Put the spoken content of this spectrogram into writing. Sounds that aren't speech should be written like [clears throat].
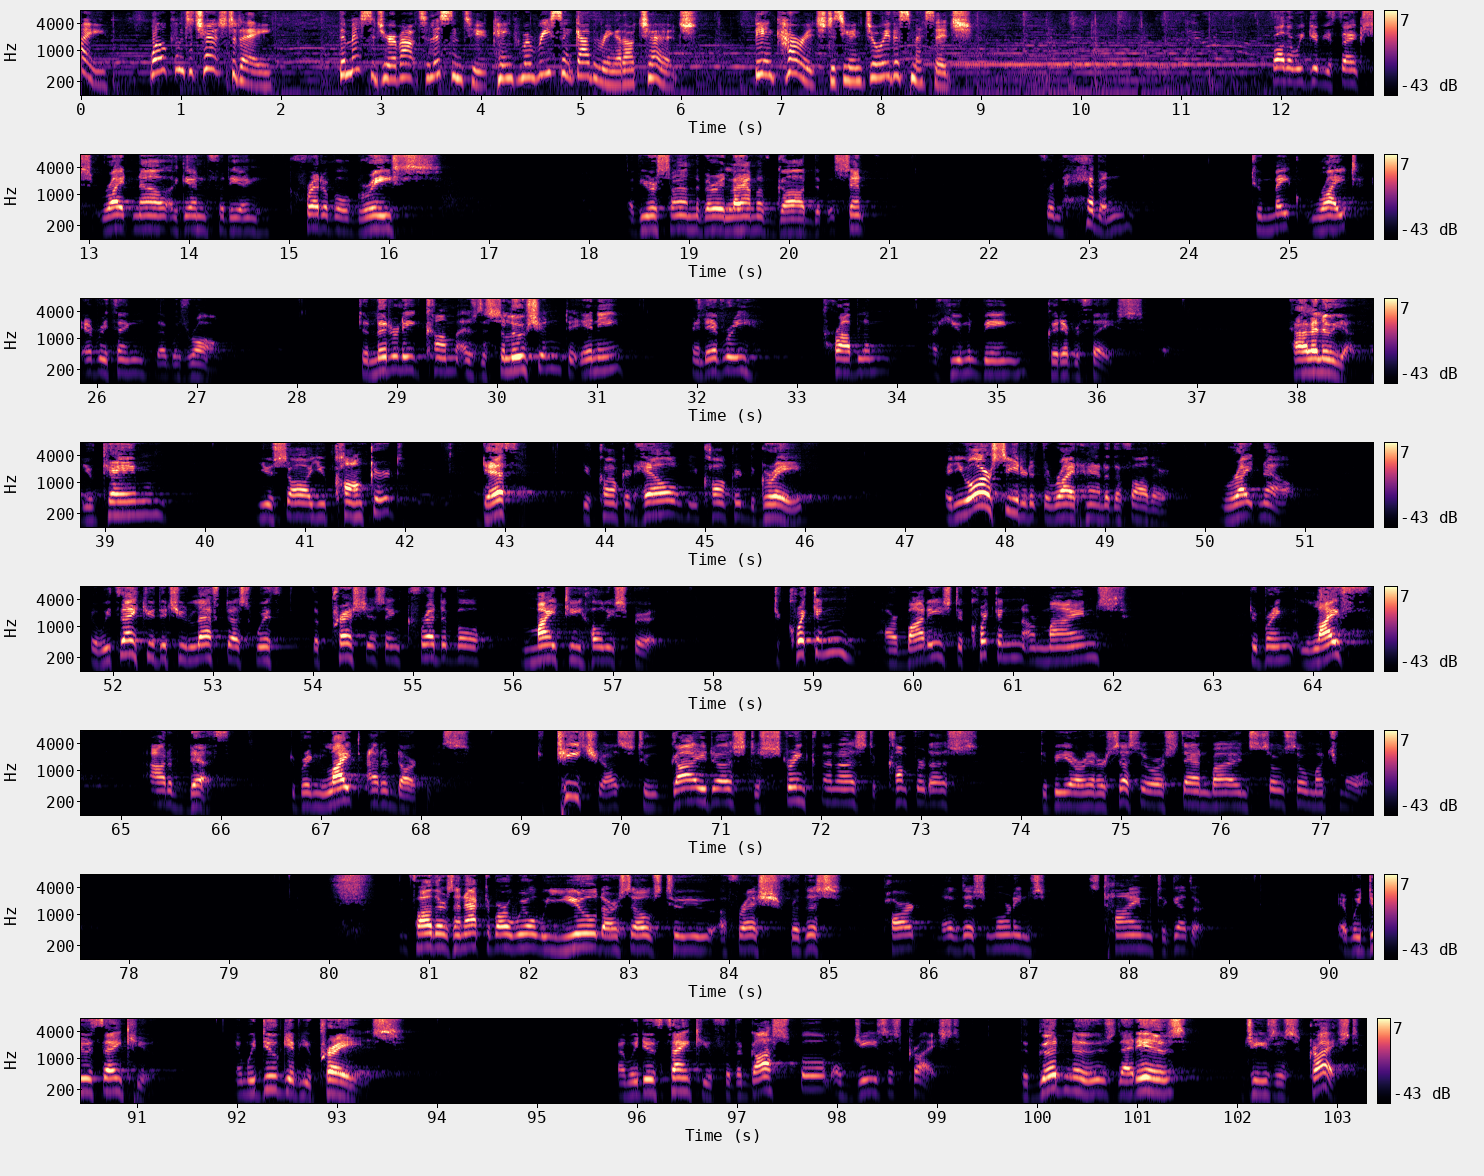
Hi, welcome to church today. The message you're about to listen to came from a recent gathering at our church. Be encouraged as you enjoy this message. Father, we give you thanks right now again for the incredible grace of your Son, the very Lamb of God that was sent from heaven to make right everything that was wrong to literally come as the solution to any and every problem a human being could ever face. Hallelujah. You came, you saw, you conquered death, you conquered hell, you conquered the grave, and you are seated at the right hand of the Father right now. And we thank you that you left us with the precious, incredible, mighty Holy Spirit to quicken our bodies, to quicken our minds, to bring life out of death, to bring light out of darkness, to teach us, to guide us, to strengthen us, to comfort us, to be our intercessor or standby, and so, so much more. And Father, as an act of our will, we yield ourselves to you afresh for this part of this morning's it's time together. And we do thank you. And we do give you praise. And we do thank you for the gospel of Jesus Christ, the good news that is Jesus Christ,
